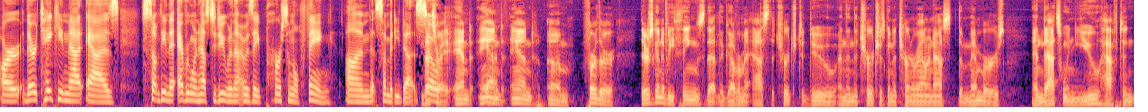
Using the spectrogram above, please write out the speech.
are they're taking that as something that everyone has to do when that was a personal thing um, that somebody does. That's so, right. And and and um, further, there's going to be things that the government asks the church to do, and then the church is going to turn around and ask the members, and that's when you have to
